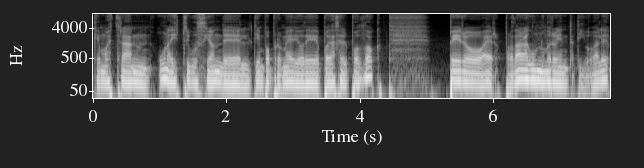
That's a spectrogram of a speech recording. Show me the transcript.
que muestran una distribución del tiempo promedio de puede hacer el postdoc. Pero, a ver, por dar algún número orientativo, ¿vale?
